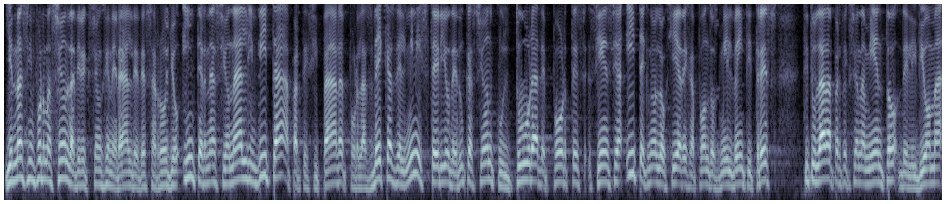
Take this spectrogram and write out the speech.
Y en más información, la Dirección General de Desarrollo Internacional invita a participar por las becas del Ministerio de Educación, Cultura, Deportes, Ciencia y Tecnología de Japón 2023, titulada Perfeccionamiento del Idioma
